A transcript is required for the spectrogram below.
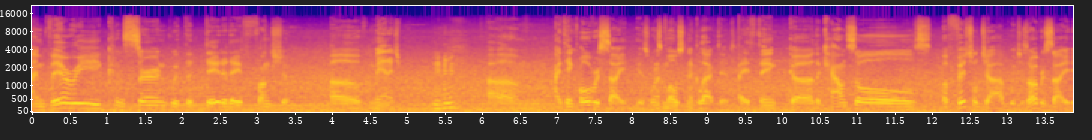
I'm very concerned with the day-to-day function of management. Mm-hmm. Um, I think oversight is one what's most neglected. I think uh, the council's official job, which is oversight,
